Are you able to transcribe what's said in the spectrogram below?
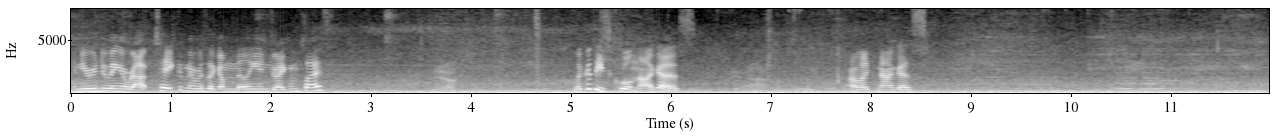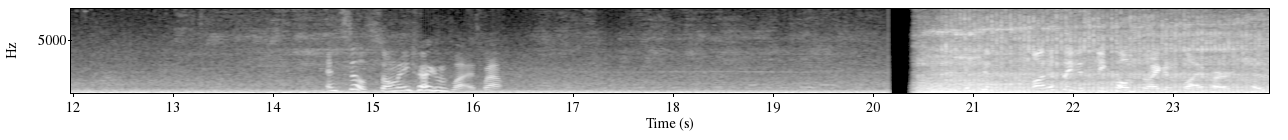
And you were doing a wrap take and there was like a million dragonflies. Yeah. Look at these cool nagas. I like nagas. And still, so many dragonflies. Wow. It should honestly just be called Dragonfly Park because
